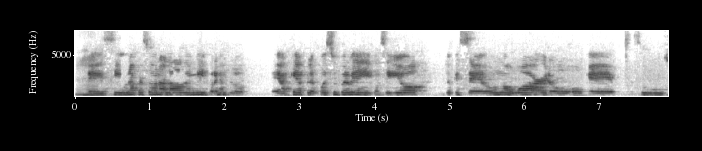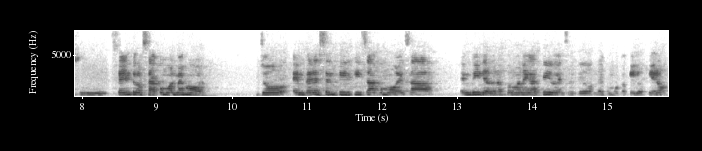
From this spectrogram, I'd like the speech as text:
Ujú. Eh, si una persona al lado de mí, por ejemplo, a Kep le fue súper bien y consiguió, yo qué sé, un award o, o que su, su centro sea como el mejor, yo en vez de sentir quizá como esa envidia de una forma negativa, en el sentido donde como que aquí lo quiero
